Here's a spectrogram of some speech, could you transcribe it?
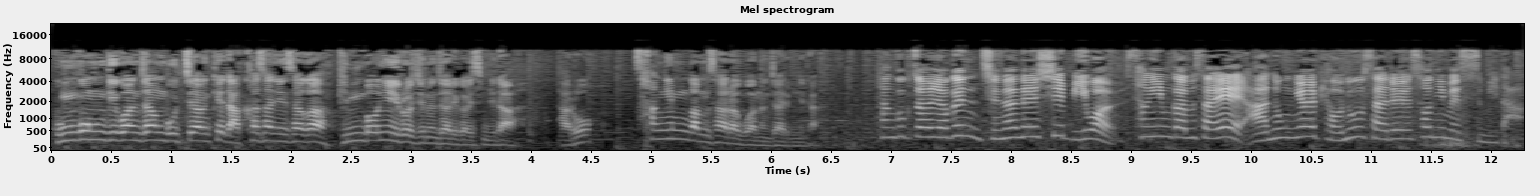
공공기관장 못지않게 낙하산 인사가 빈번히 이루어지는 자리가 있습니다. 바로 상임감사라고 하는 자리입니다. 한국전력은 지난해 12월 상임감사에 안홍열 변호사를 선임했습니다.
